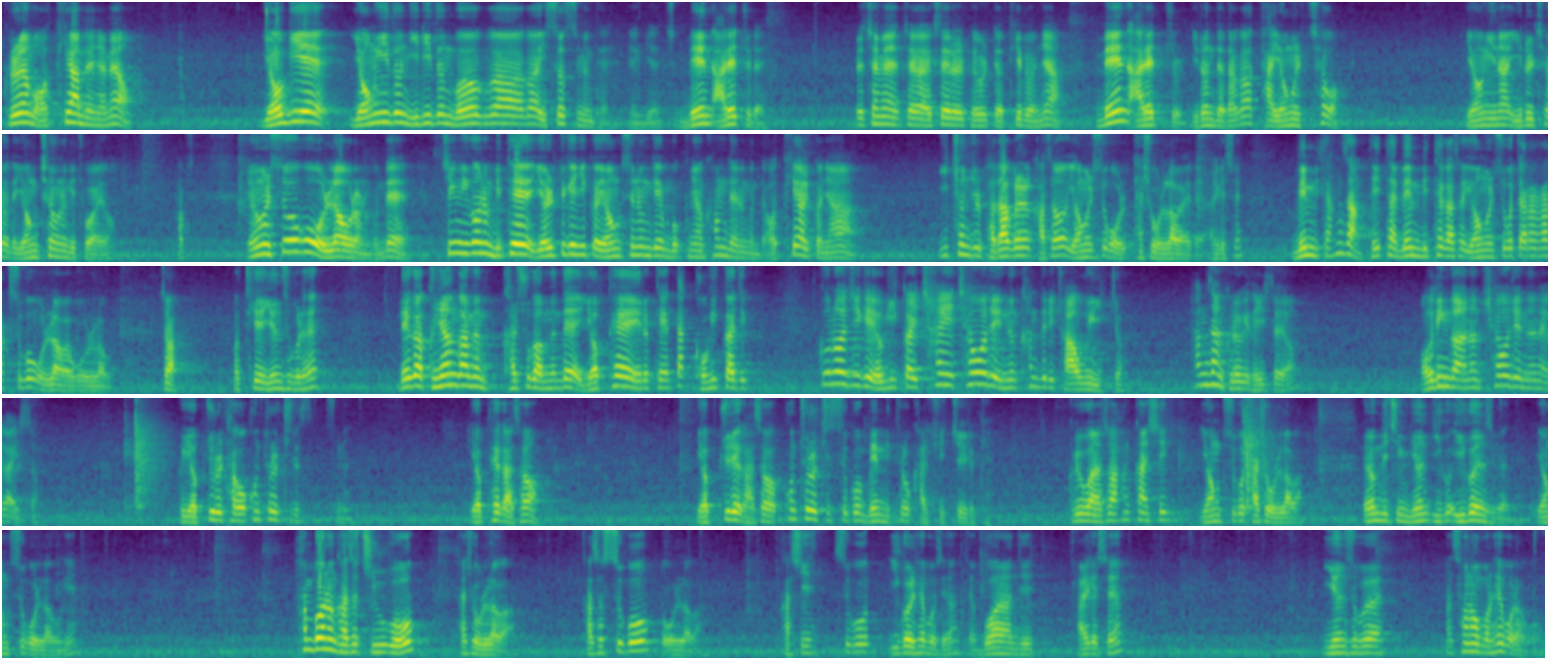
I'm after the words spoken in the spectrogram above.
그러려면 어떻게 하면 되냐면 여기에 0이든 1이든 뭐가가 있었으면 돼. 여기에 맨 아랫줄에. 처음에 제가 엑셀을 배울 때 어떻게 배웠냐? 맨 아랫줄 이런 데다가 다 0을 채워. 0이나 1을 채워야 돼. 0 채우는 게 좋아요. 합- 0을 쏘고 올라오라는 건데 지금 이거는 밑에 12개니까 0 쓰는 게 뭐 그냥 하면 되는 건데 어떻게 할 거냐? 2000줄 바닥을 가서 0을 쓰고 올- 다시 올라와야 돼. 알겠어요? 맨 밑에 항상 데이터 맨 밑에 가서 0을 쓰고 짜라락 쓰고 올라가고 올라오고. 자, 어떻게 연습을 해? 내가 그냥 가면 갈 수가 없는데 옆에 이렇게 딱 거기까지 끊어지게 여기까지 차에 채워져 있는 칸들이 좌우에 있죠. 항상 그러게 돼 있어요. 어딘가는 채워져 있는 애가 있어. 그 옆줄을 타고 컨트롤 키를 쓰면 옆에 가서 옆줄에 가서 컨트롤 키 쓰고 맨 밑으로 갈 수 있죠 이렇게. 그리고 나서 한 칸씩 0 쓰고 다시 올라와. 여러분들 지금 연, 이거 이거 연습해야 돼. 0 쓰고 올라오기. 한 번은 가서 지우고 다시 올라와. 가서 쓰고 또 올라와. 다시 쓰고 이걸 해보세요. 자, 뭐 하는지 알겠어요? 이 연습을 한 서너 번 해보라고.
